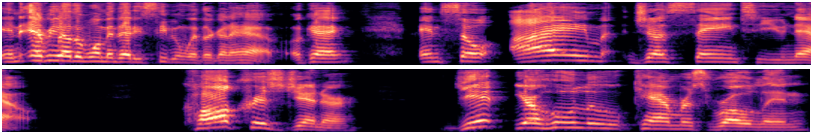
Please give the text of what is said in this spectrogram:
and every other woman that he's sleeping with are going to have. Okay. And so I'm just saying to you now call Kris Jenner, get your Hulu cameras rolling,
